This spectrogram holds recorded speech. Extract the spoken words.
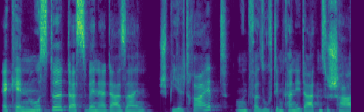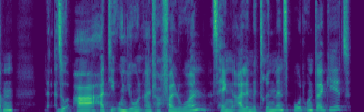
erkennen musste, dass wenn er da sein Spiel treibt und versucht, dem Kandidaten zu schaden, also A hat die Union einfach verloren. Es hängen alle mit drin, wenns Boot untergeht.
